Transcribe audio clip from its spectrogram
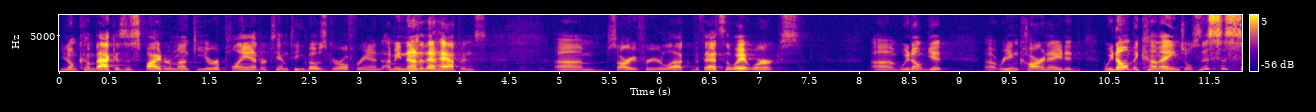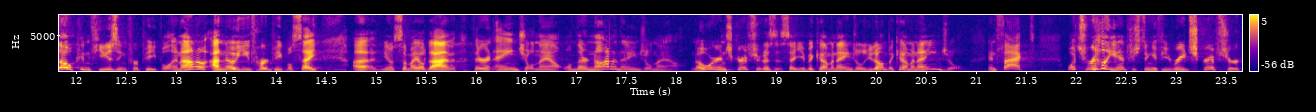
You don't come back as a spider monkey or a plant or Tim Tebow's girlfriend. I mean, none of that happens. Um, sorry for your luck, but that's the way it works. Uh, we don't get uh, reincarnated. We don't become angels. This is so confusing for people. And I, don't, I know you've heard people say, uh, you know, somebody will die, they're an angel now. Well, they're not an angel now. Nowhere in Scripture does it say you become an angel. You don't become an angel. In fact, what's really interesting if you read Scripture,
